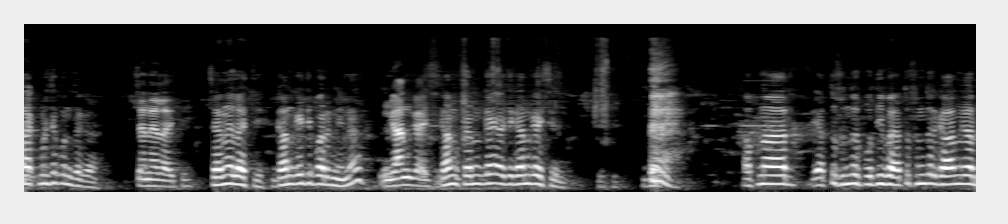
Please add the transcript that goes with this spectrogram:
ডাক পড়েছে কোন জায়গা? চ্যানেল আইতে চ্যানেল আইতে গান গাইতে পারেননি না? গান গাইছি। গান গান গাইছেন? আপনার এত সুন্দর প্রতিভা এত সুন্দর গান গান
